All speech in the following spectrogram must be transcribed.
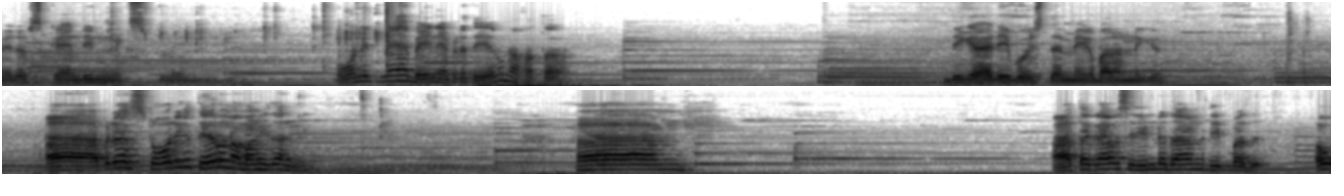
මෙඩස් කෑන්ඩින් එක්ස්පලන් ඕනෙත් නෑ බැයින අපිට තේරුණ කතා. දිග වැඩි බොයිස් දැම් මේක බලන්නක අපිට ස්ටෝරික තේරුණ මහිතන්නේ ආතකාව සිලින්ඩ දාන්න තිබ්බද? ඔව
